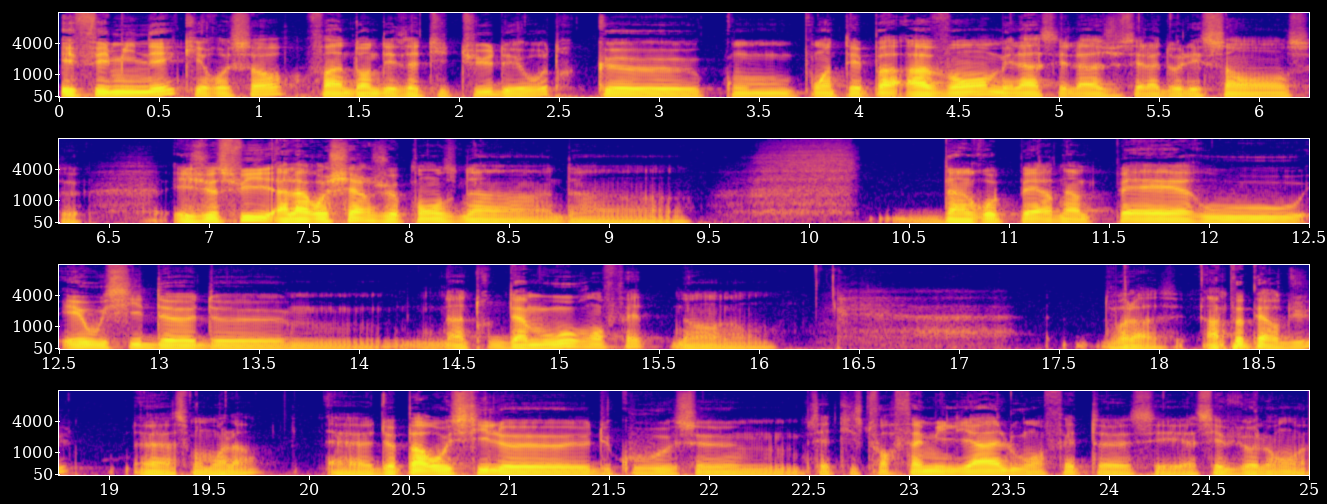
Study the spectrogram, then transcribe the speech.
efféminé qui ressort, enfin dans des attitudes et autres que qu'on pointait pas avant, mais là c'est l'âge, c'est l'adolescence. Et je suis à la recherche, je pense, d'un d'un repère, d'un père ou et aussi de d'un truc d'amour en fait, dans, voilà, un peu perdu euh, à ce moment-là. Euh, de part aussi le du coup cette histoire familiale où en fait euh, c'est assez violent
